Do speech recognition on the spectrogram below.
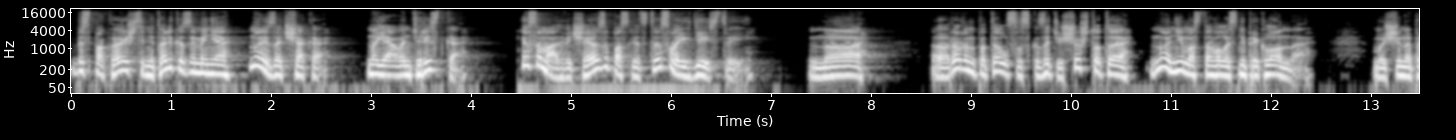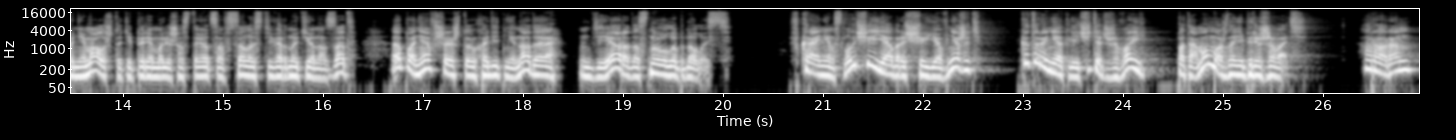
беспокоишься не только за меня, но и за Чака. Но я авантюристка. Я сама отвечаю за последствия своих действий». «Но...» Роран пытался сказать ещё что-то, но Ним оставалась непреклонна. Мужчина понимал, что теперь ему лишь остаётся в целости вернуть её назад, а понявшая, что уходить не надо, Диа радостно улыбнулась. «В крайнем случае я обращу её в нежить, которую не отличить от живой, потому можно не переживать. Роран,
